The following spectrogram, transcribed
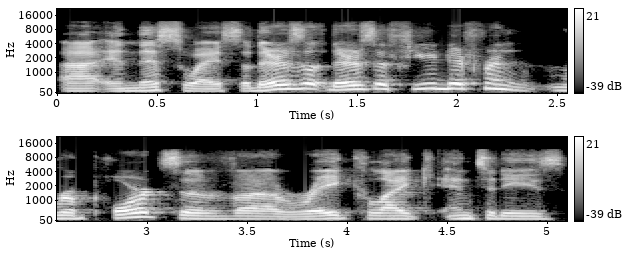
uh, in this way. So there's a, there's a few different reports of uh, rake like entities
